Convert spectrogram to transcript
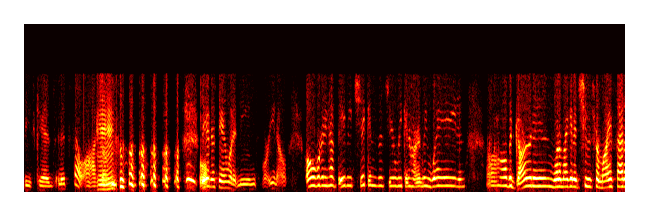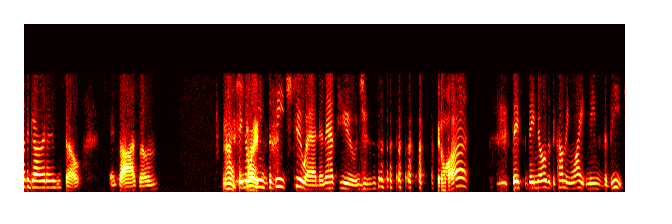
these kids and it's so awesome mm-hmm. they understand what it means for you know oh we're going to have baby chickens this year we can hardly wait and oh the garden what am i going to choose for my side of the garden so it's awesome nice. they know nice. it means the beach too ed and that's huge what? They they know that the coming light means the beach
